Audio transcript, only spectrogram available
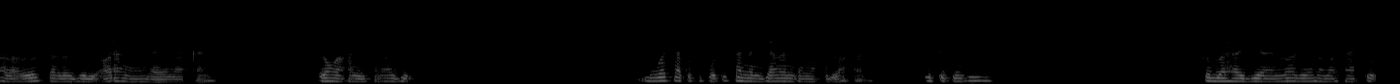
kalau lu selalu jadi orang yang gak enakan lu gak akan bisa maju buat satu keputusan dan jangan tengok ke belakang. Itu kuncinya. Kebahagiaan lo adalah nomor satu.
